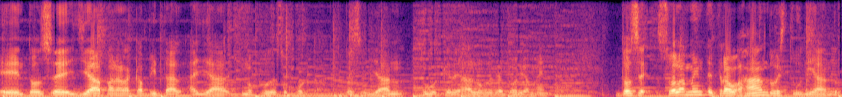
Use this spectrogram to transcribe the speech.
eh, entonces ya para la capital, allá no pude soportar. Entonces ya tuve que dejarlo obligatoriamente. Entonces, solamente trabajando, estudiando,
